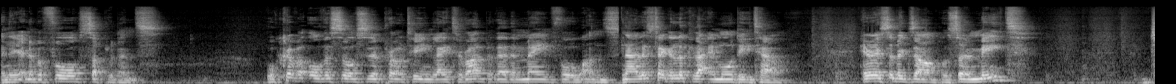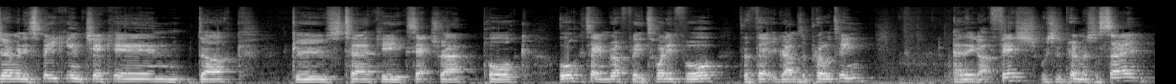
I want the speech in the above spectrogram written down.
and then you get number four, supplements. We'll cover all the sources of protein later on, but they're the main four ones. Now let's take a look at that in more detail. Here are some examples. So meat, generally speaking, chicken, duck, goose, turkey, etc., pork, all contain roughly 24 to 30 grams of protein. And then you got fish, which is pretty much the same.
